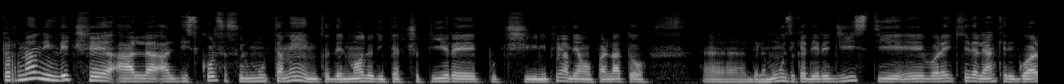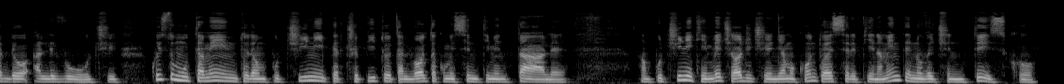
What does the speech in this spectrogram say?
tornando invece al, al, discorso sul mutamento del modo di percepire Puccini, prima abbiamo parlato eh, della musica, dei registi e vorrei chiederle anche riguardo alle voci. Questo mutamento da un Puccini percepito talvolta come sentimentale a un Puccini che invece oggi ci rendiamo conto essere pienamente novecentesco,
